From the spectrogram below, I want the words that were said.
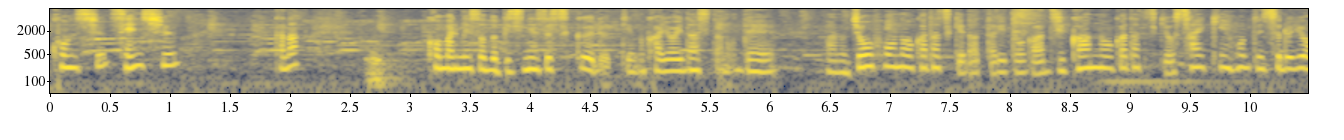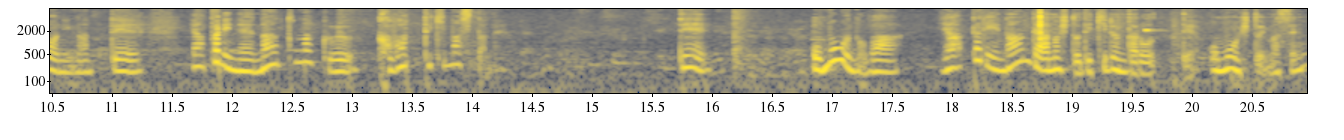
今週先週かな？こんまりメソッドビジネススクールっていうのを通いだしたのであの情報のお片付けだったりとか時間のお片付けを最近本当にするようになってやっぱりねなんとなく変わってきましたね。で思うのはやっぱりなんであの人できるんだろうって思う人いません？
